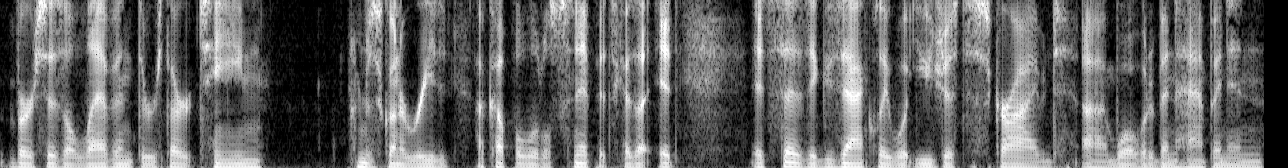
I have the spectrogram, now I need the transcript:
verses 11 through 13. I'm just going to read a couple little snippets because it it says exactly what you just described, uh, what would have been happening in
